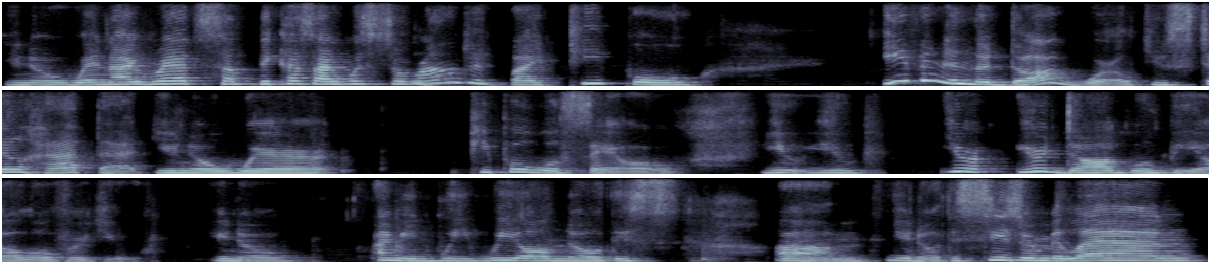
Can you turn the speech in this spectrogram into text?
You know, when I read some, because I was surrounded by people even in the dog world, you still had that, you know, where people will say, "Oh, you you your your dog will be all over you," you know. I mean, we we all know this, um, you know, the Cesar Millan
